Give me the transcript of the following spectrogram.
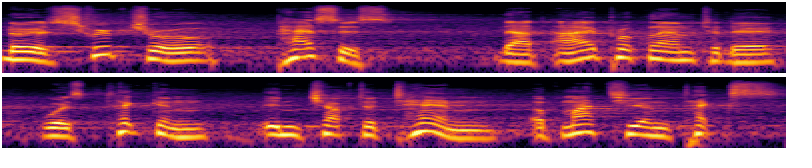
The scriptural passage that I proclaim today was taken in chapter 10 of Matthew text,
